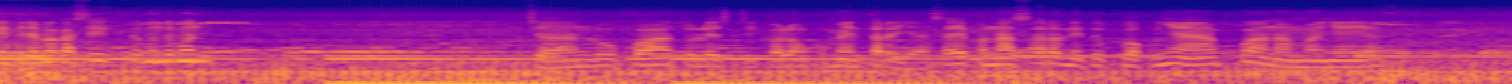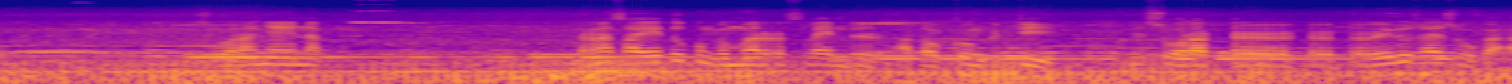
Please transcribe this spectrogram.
Oke terima kasih teman-teman. Jangan lupa tulis di kolom komentar ya. Saya penasaran itu boxnya apa namanya ya. Suaranya enak. Karena saya itu penggemar slender atau gong gede. Ini suara der der der itu saya suka.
